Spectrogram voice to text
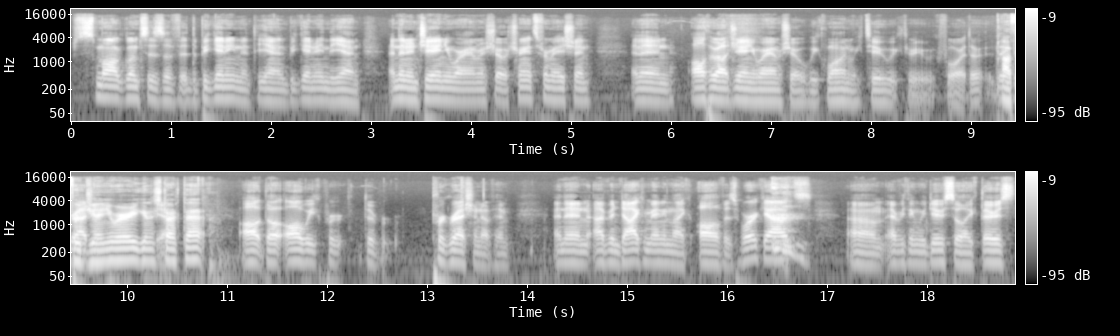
small glimpses of at the beginning, at the end, beginning, the end, and then in January I'm gonna show a transformation, and then all throughout January I'm gonna week one, week two, week three, week four. The, the All through January, you're gonna yeah. start that? all the all week pro- the pr- progression of him, and then I've been documenting like all of his workouts, um, everything we do. So like there's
